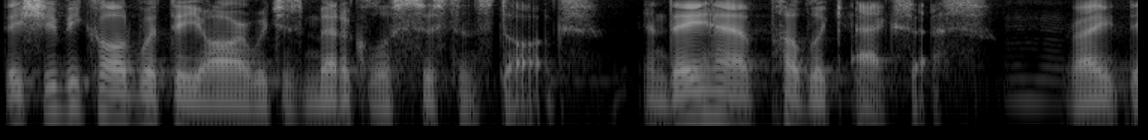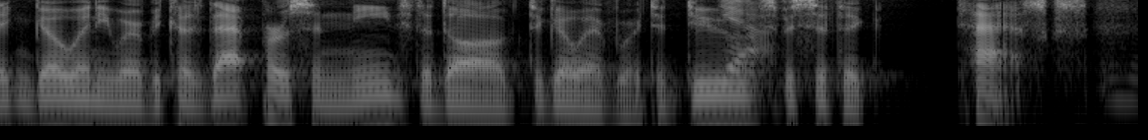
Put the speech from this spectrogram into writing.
They should be called what they are, which is medical assistance dogs. And they have public access, Mm-hmm. Right? They can go anywhere because that person needs the dog to go everywhere to do Yeah. specific tasks. Mm-hmm.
